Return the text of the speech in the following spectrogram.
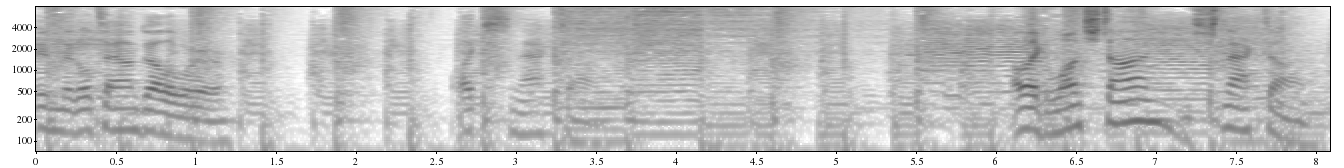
in Middletown, Delaware. I like snack time. I like lunchtime and snack time.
